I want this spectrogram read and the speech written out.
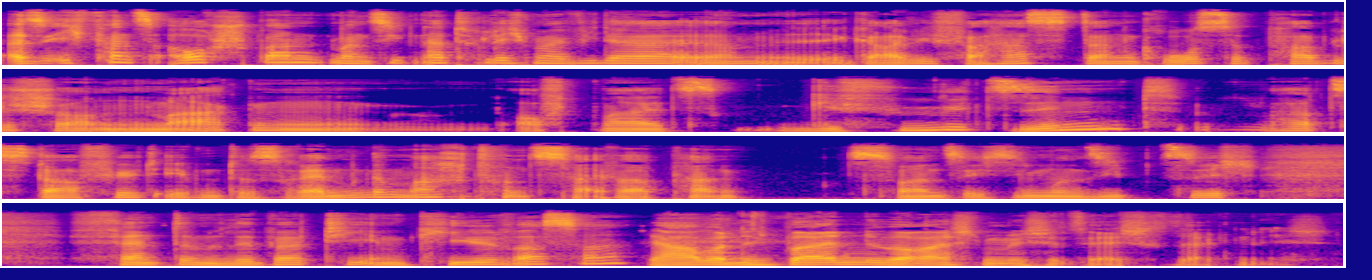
also ich fand's auch spannend. Man sieht natürlich mal wieder, ähm, egal wie verhasst dann große Publisher und Marken oftmals gefühlt sind, hat Starfield eben das Rennen gemacht und Cyberpunk 2077 Phantom Liberty im Kielwasser. Ja, aber die beiden überraschen mich jetzt ehrlich gesagt nicht.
